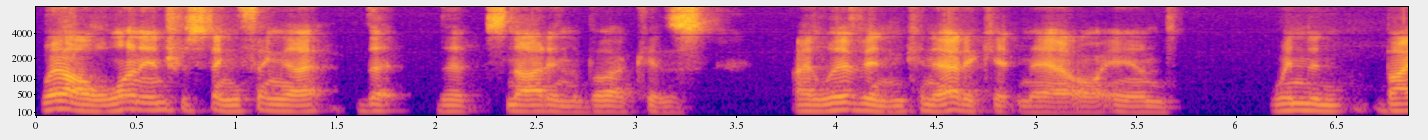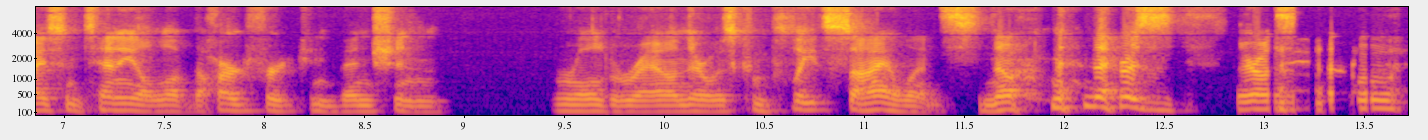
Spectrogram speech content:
Well, one interesting thing that, that that's not in the book is I live in Connecticut now, and when the bicentennial of the Hartford Convention rolled around, there was complete silence. No, there was there was no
